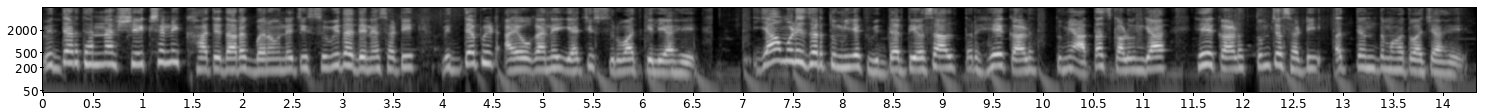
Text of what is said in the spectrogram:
विद्यार्थ्यांना शैक्षणिक खातेधारक बनवण्याची सुविधा देण्यासाठी विद्यापीठ आयोगाने याची सुरुवात केली आहे. यामुळे जर तुम्ही एक विद्यार्थी असाल तर हे कार्ड तुम्ही आताच काढून घ्या. हे कार्ड तुमच्यासाठी अत्यंत महत्त्वाचे आहे.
